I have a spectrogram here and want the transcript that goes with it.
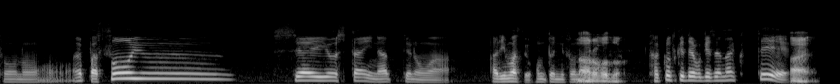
その、やっぱそういう試合をしたいなっていうのはありますよ。本当にその、なるほど。かっこつけてるわけじゃなくて、はい。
